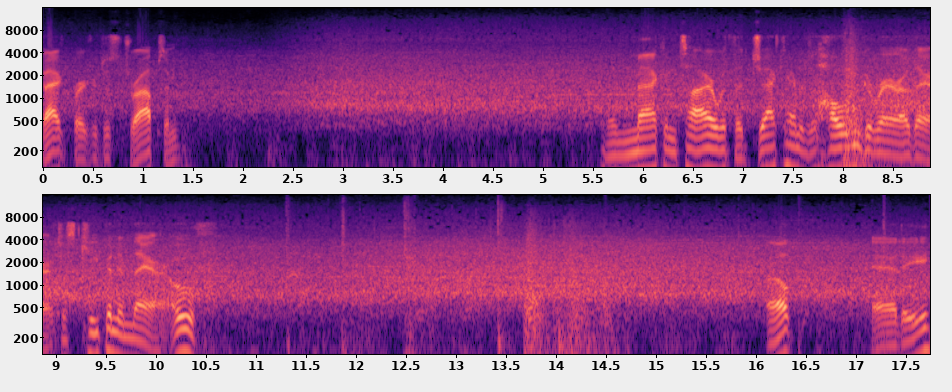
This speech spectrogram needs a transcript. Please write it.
backbreaker just drops him. McIntyre with the jackhammer just holding Guerrero there. Just keeping him there. Oof. Oh, Eddie.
